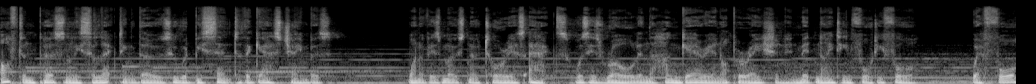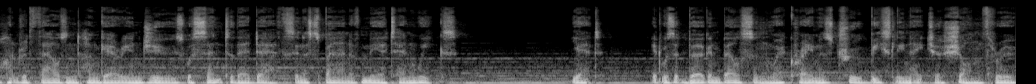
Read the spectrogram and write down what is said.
often personally selecting those who would be sent to the gas chambers. One of his most notorious acts was his role in the Hungarian operation in mid-1944, where 400,000 Hungarian Jews were sent to their deaths in a span of mere 10 weeks. Yet, it was at Bergen-Belsen where Kramer's true beastly nature shone through.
